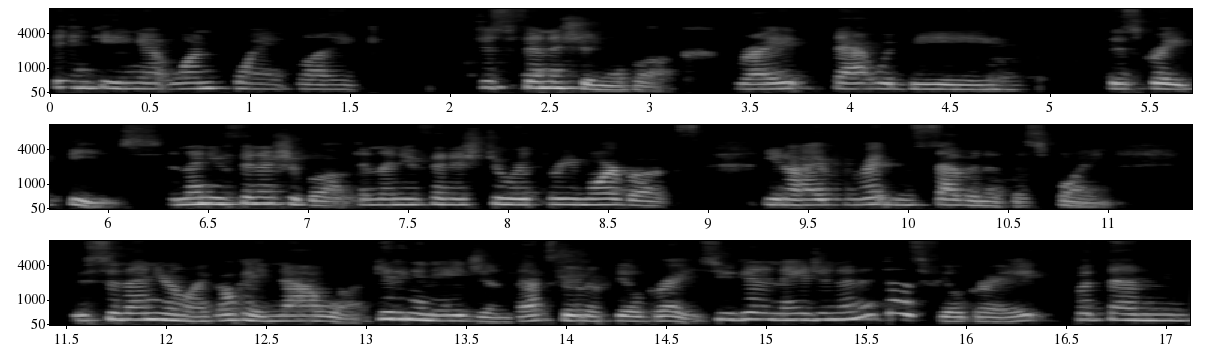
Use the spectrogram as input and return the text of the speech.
thinking at one point, like, just finishing a book, right? That would be this great feat. And then you finish a book, and then you finish two or three more books. You know, I've written seven at this point. So then you're like, okay, now what? Getting an agent, that's going to feel great. So you get an agent, and it does feel great. But then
